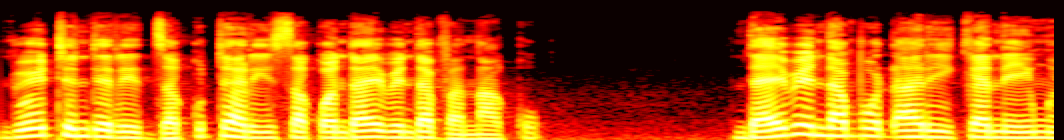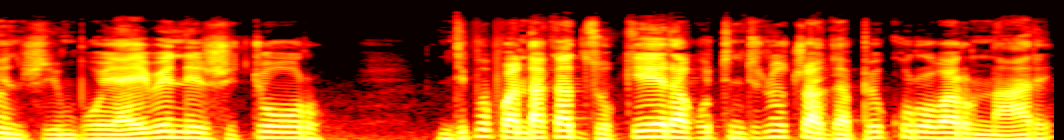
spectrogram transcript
ndoitenderedza kutarisa kwandaive ndabva nako. Ndaive ndambodarika neimwe nzvimbo yaive nezvitoro ndipo pandakadzokera kuti ndinotsvaga pekurova runhare.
